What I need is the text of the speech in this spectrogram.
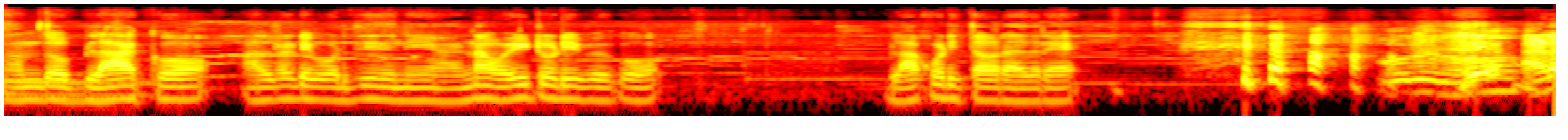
ನಮ್ಮದು ಬ್ಲ್ಯಾಕು ಆಲ್ರೆಡಿ ಹೊಡೆದಿದ್ದೀನಿ ಅಣ್ಣ ವೈಟ್ ಹೊಡಿಬೇಕು. ಬ್ಲ್ಯಾಕ್ ಹೊಡಿತಾವ್ರೆ ಆದರೆ ಅಣ್ಣ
